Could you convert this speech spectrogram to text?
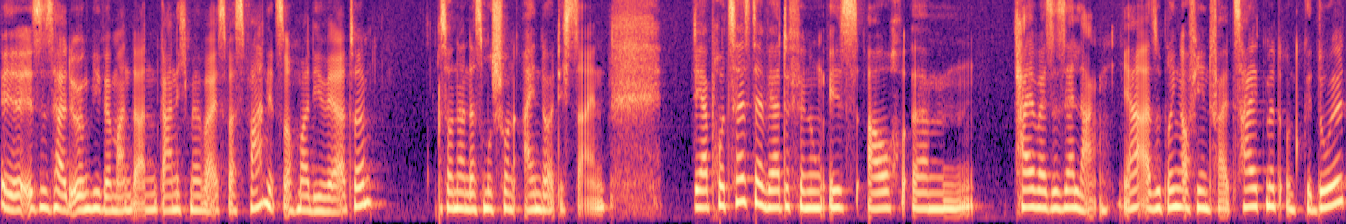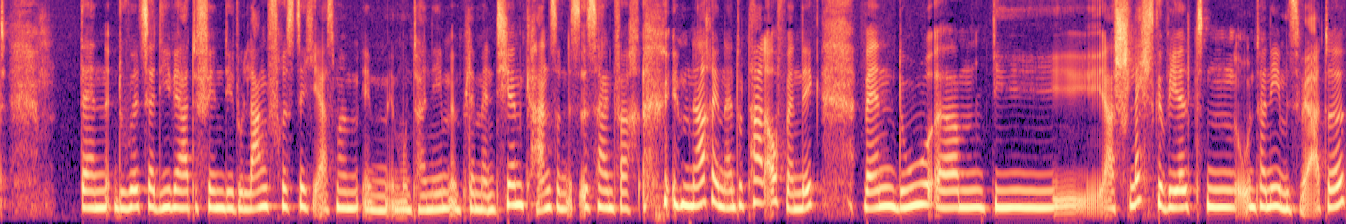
äh, ist es halt irgendwie, wenn man dann gar nicht mehr weiß, was waren jetzt nochmal die Werte, sondern das muss schon eindeutig sein. Der Prozess der Wertefindung ist auch ähm, teilweise sehr lang. Ja, also bring auf jeden Fall Zeit mit und Geduld. Denn du willst ja die Werte finden, die du langfristig erstmal im, im Unternehmen implementieren kannst. Und es ist einfach im Nachhinein total aufwendig, wenn du ähm, die ja, schlecht gewählten Unternehmenswerte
